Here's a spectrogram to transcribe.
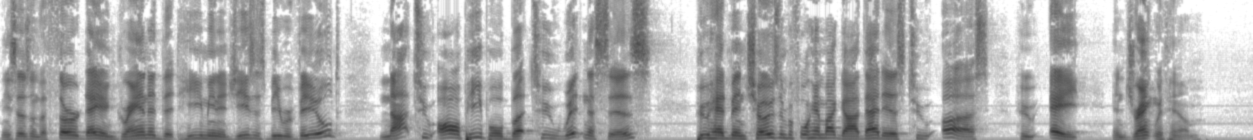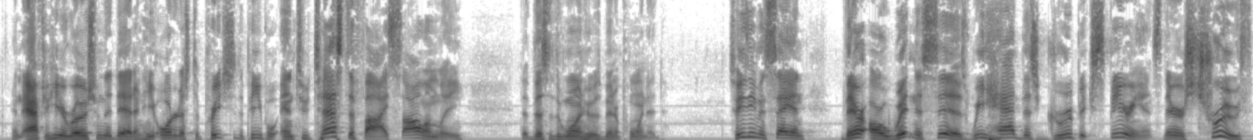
And he says, On the third day, and granted that he, meaning Jesus, be revealed, not to all people, but to witnesses who had been chosen before him by God, that is, to us who ate and drank with him. And after he arose from the dead, and he ordered us to preach to the people and to testify solemnly that this is the one who has been appointed. So he's even saying, there are witnesses. We had this group experience. There is truth.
